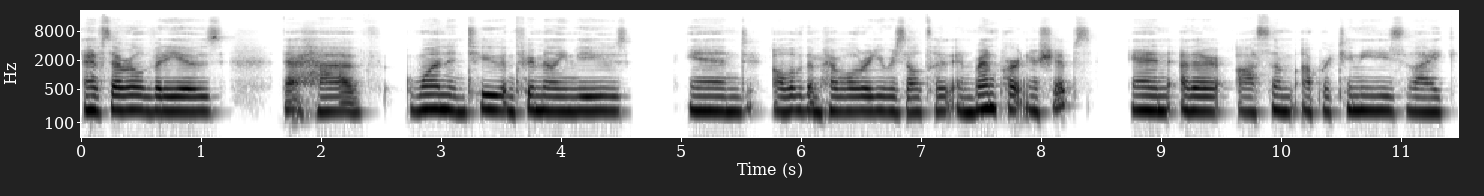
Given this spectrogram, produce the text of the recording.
I have several videos that have one and two and three million views, and all of them have already resulted in brand partnerships and other awesome opportunities like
